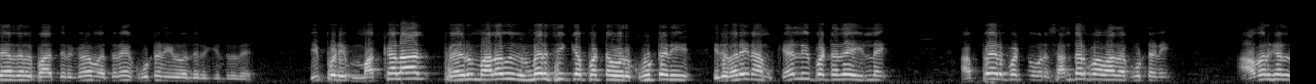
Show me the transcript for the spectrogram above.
தேர்தல் பார்த்திருக்கிறோம் எத்தனையோ கூட்டணிகள் வந்திருக்கின்றது. இப்படி மக்களால் பெருமளவு விமர்சிக்கப்பட்ட ஒரு கூட்டணி இதுவரை நாம் கேள்விப்பட்டதே இல்லை. அப்பேற்பட்ட ஒரு சந்தர்ப்பவாத கூட்டணி. அவர்கள்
